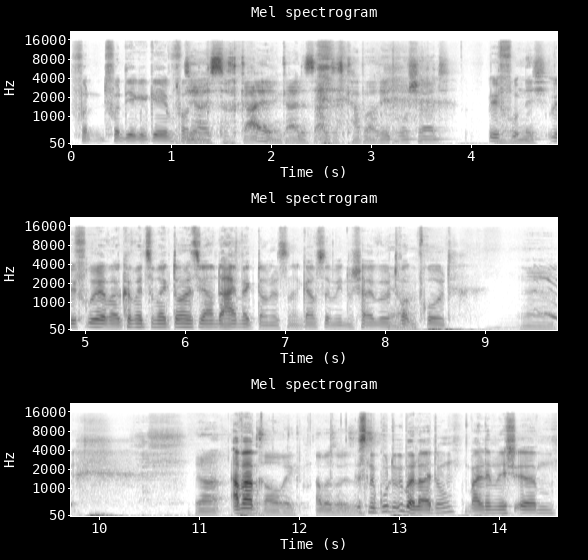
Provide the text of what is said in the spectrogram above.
Von, von dir gegeben. Von, ja, ist doch geil. Ein geiles altes Kappa Retro-Shirt. Wie, fr nicht? wie früher, mal kommen wir zu McDonalds, wir haben daheim McDonalds, dann gab es irgendwie eine Scheibe ja. Trockenbrot. Ja. ja, aber traurig, aber so ist es. Ist eine gute Überleitung, weil nämlich, ähm,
